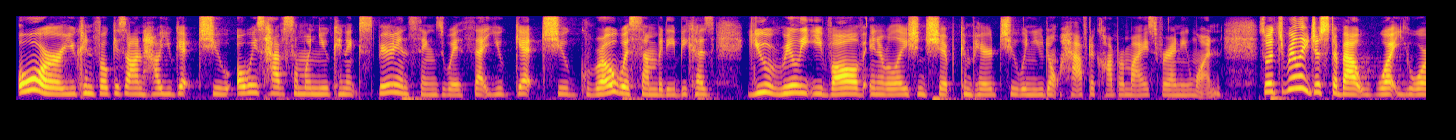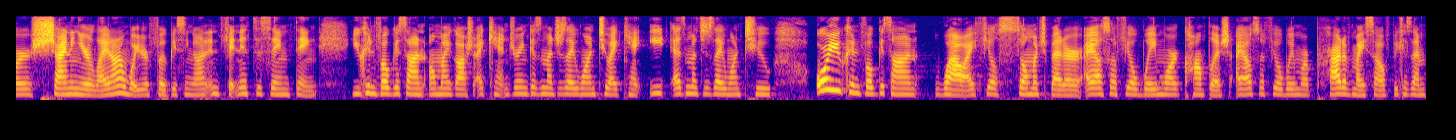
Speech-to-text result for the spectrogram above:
Or you can focus on how you get to always have someone you can experience things with, that you get to grow with somebody because you really evolve in a relationship compared to when you don't have to compromise for anyone. So it's really just about what you're shining your light on, what you're focusing on. And fitness, the same thing. You can focus on, oh my gosh, I can't drink as much as I want to, I can't eat as much as I want to, or you can focus on, wow, I feel so much better. I also feel way more accomplished. I also feel way more proud of myself because I'm,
